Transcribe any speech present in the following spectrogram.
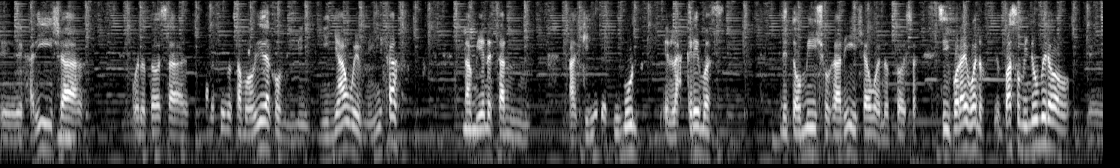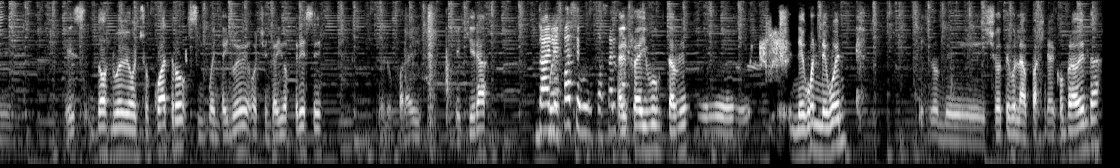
eh, de jarilla, bueno, toda esa, haciendo esa movida con mi, mi ñahue, mi hija también están adquiriendo timón en las cremas de tomillo, jarilla, bueno, todo eso. Sí, por ahí, bueno, paso mi número, eh, es 2984 59 82 13. Bueno, por ahí, que quiera. Dale. Pues pase, pasar el pase. Facebook también, eh, Nehuen Nehuen, es donde yo tengo la página de compra-venta.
